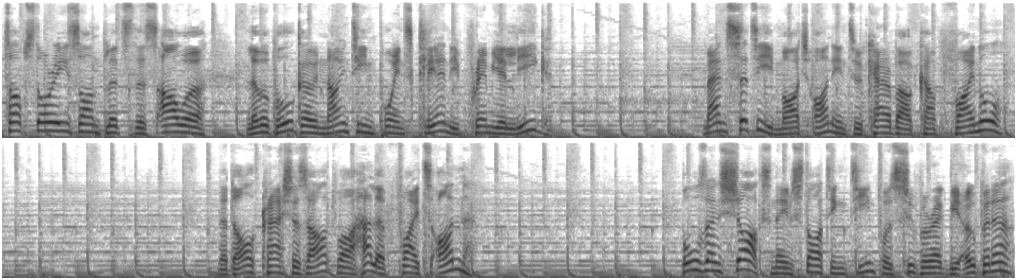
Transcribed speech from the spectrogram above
Your top stories on Blitz this hour. Liverpool go 19 points clear in the Premier League. Man City march on into Carabao Cup final. Nadal crashes out while Halep fights on. Bulls and Sharks name starting team for Super Rugby opener.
